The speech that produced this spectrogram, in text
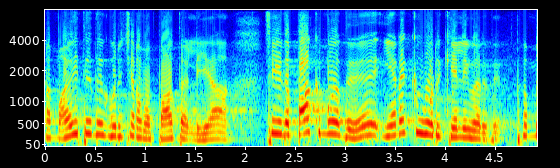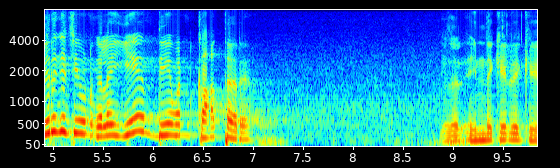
நம்ம அழித்ததை குறித்து நம்ம பார்த்தோம் இல்லையா? சரி இதை பார்க்கும்போது எனக்கு ஒரு கேள்வி வருது. இப்போ மிருக ஜீவன்களை ஏன் தேவன் காத்தாரு? இந்த கேள்விக்கு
